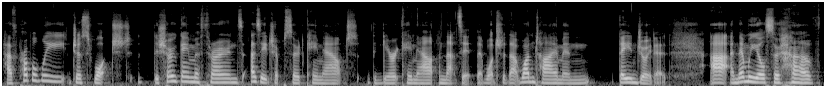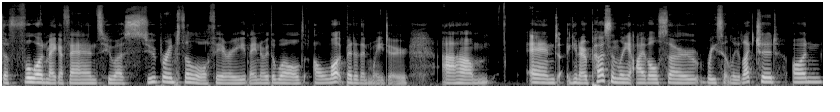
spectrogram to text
have probably just watched the show Game of Thrones as each episode came out, the year it came out, and that's it. They've watched it that one time and they enjoyed it. Uh, and then we also have the full on mega fans who are super into the lore theory. They know the world a lot better than we do. Um, and, you know, personally, I've also recently lectured on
